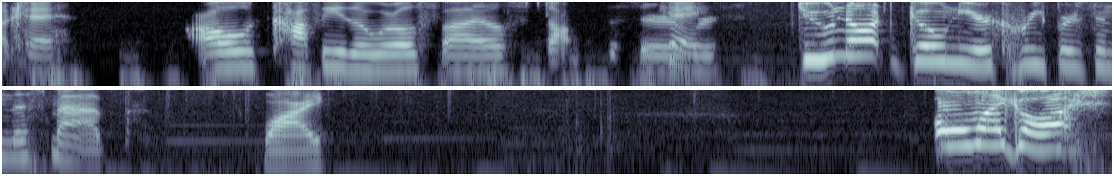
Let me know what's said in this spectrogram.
Okay. I'll copy the world file, stop the server. Okay. Do not go near creepers in this map. Why? Oh my gosh!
